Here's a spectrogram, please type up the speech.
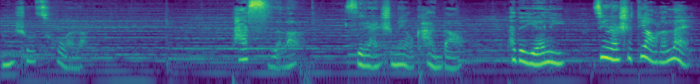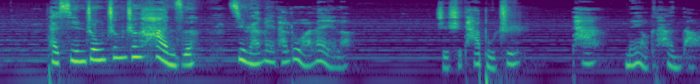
您说错了。”他死了，自然是没有看到，他的眼里竟然是掉了泪，他心中铮铮汉子竟然为他落泪了，只是他不知，他没有看到。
